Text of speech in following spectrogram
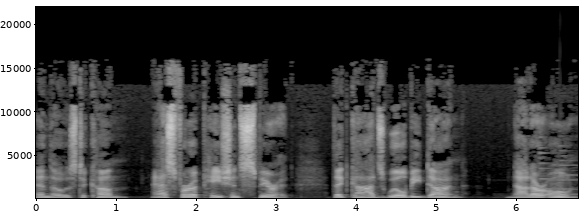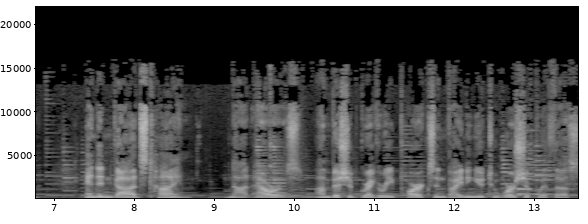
and those to come. Ask for a patient spirit, that God's will be done, not our own, and in God's time, not ours. I'm Bishop Gregory Parkes inviting you to worship with us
